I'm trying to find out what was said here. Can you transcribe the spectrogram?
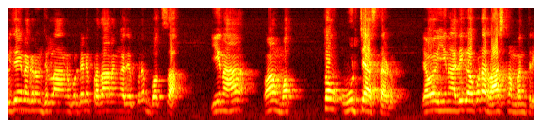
విజయనగరం జిల్లా అనుకుంటేనే ప్రధానంగా చెప్పుకునే బొత్స. ఈయన మొత్తం మొత్తం ఊడ్చేస్తాడు. ఎవరు ఈయన అది కాకుండా రాష్ట్ర మంత్రి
